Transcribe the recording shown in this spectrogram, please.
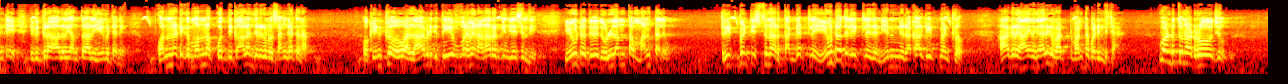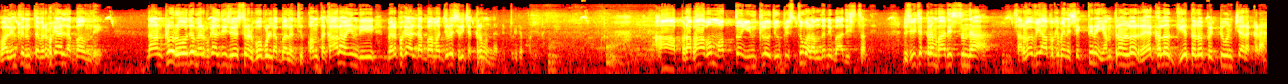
చెప్తున్నాడంటే ఈ విగ్రహాలు యంత్రాలు ఏమిటని. మొన్నటికి మొన్న కొద్ది కాలం జరిగిన సంఘటన. ఒక ఇంట్లో వాళ్ళ ఆవిడికి తీవ్రమైన అనారోగ్యం చేసింది. ఏమిటో తెలియదు ఒళ్ళంతా మంటలు. ట్రీట్మెంట్ ఇస్తున్నారు తగ్గట్లే. ఏమిటో తెలియట్లేదండి ఎన్ని రకాల ట్రీట్మెంట్లో. ఆఖరి ఆయన గారికి వంట వంట పడిందిట. వండుతున్నాడు రోజు. వాళ్ళ ఇంట్లో ఇంత మిరపకాయల డబ్బా ఉంది. దాంట్లో రోజు మిరపకాయలు తీసి వేస్తున్నాడు పోపుల డబ్బాలోంచి. కొంతకాలం అయింది మిరపకాయల డబ్బా మధ్యలో శ్రీచక్రం ఉందండి. ఇప్పుడు చెప్పండి. ఆ ప్రభావం మొత్తం ఇంట్లో చూపిస్తూ వాళ్ళందరినీ బాధిస్తుంది. శ్రీచక్రం బాధిస్తుందా? సర్వవ్యాపకమైన శక్తిని యంత్రంలో రేఖలో గీతలో పెట్టి ఉంచారు అక్కడ.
